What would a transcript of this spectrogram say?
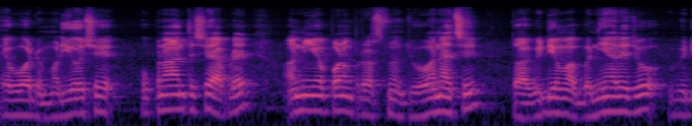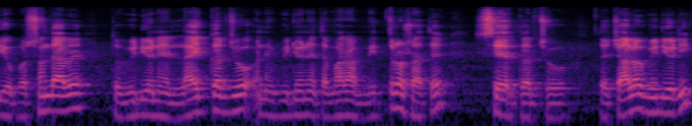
એવોર્ડ મળ્યો છે, ઉપરાંત છે આપણે અન્ય પણ પ્રશ્નો જોવાના છે. તો આ વિડીયોમાં બન્યા રહેજો. વીડિયો પસંદ આવે તો વિડીયોને લાઇક કરજો અને વિડીયોને તમારા મિત્રો સાથે શેર કરજો. તો ચાલો વિડીયોની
